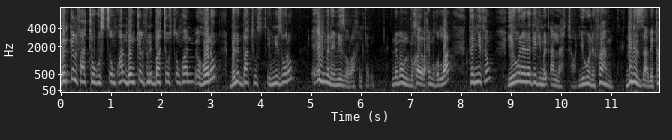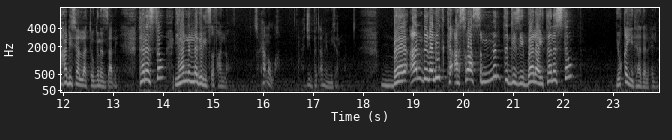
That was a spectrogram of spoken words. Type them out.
በእንቅልፋቸው ውስጥ እንኳን በእንቅልፍ ልባቸው ውስጥ እንኳን ሆነው በልባቸው ውስጥ የሚዞረው ዕልም ነው የሚዞረው። አኺል ከሪም እነማም ቡኻሪ ረሒመሁላህ ተኝተው የሆነ ነገር ይመጣላቸዋል የሆነ ፋህም ግንዛቤ ከሐዲስ ያላቸው ግንዛቤ ተነስተው ያንን ነገር ይጽፋሉ ስብሓንላህ አጂብ በጣም የሚገርም በአንድ ሌሊት ከአስራ ስምንት ጊዜ በላይ ተነስተው يقيد هذا العلم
